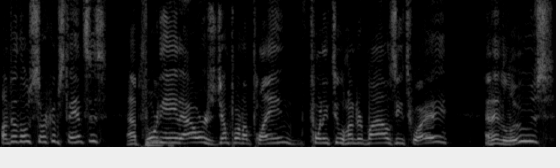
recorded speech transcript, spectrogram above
under those circumstances. Absolutely. 48 hours, jump on a plane, 2,200 miles each way, and then lose.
